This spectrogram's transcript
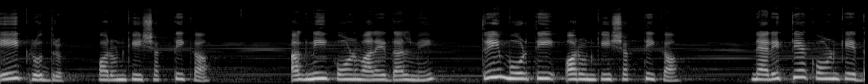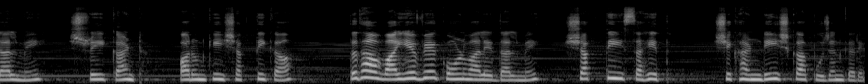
एक रुद्र और उनकी शक्ति का, अग्नि कोण वाले दल में त्रिमूर्ति और उनकी शक्ति का नैत्य कोण के दल में श्रीकंठ और उनकी शक्ति का तथा वायव्य कोण वाले दल में शक्ति सहित शिखंडीश का पूजन करें।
